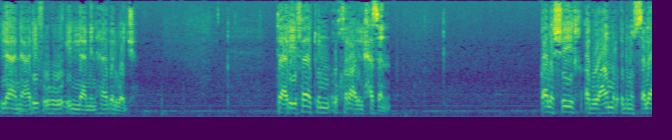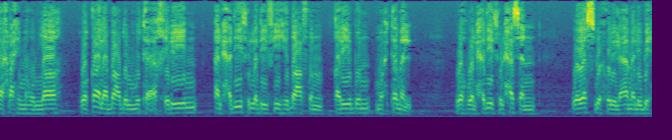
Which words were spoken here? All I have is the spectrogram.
لا نعرفه إلا من هذا الوجه. تعريفات أخرى للحسن. قال الشيخ أبو عمرو بن الصلاح رحمه الله وقال بعض المتأخرين الحديث الذي فيه ضعف قريب محتمل وهو الحديث الحسن ويصلح للعمل به.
